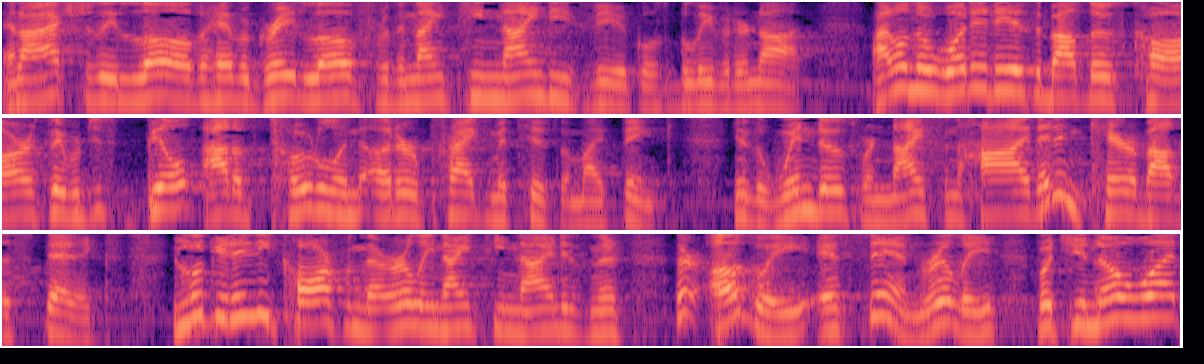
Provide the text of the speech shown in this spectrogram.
and I actually love, I have a great love for the 1990s vehicles, believe it or not. I don't know what it is about those cars. They were just built out of total and utter pragmatism, I think. You know, the windows were nice and high. They didn't care about aesthetics. You look at any car from the early 1990s and they're, they're ugly as sin, really. But you know what?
